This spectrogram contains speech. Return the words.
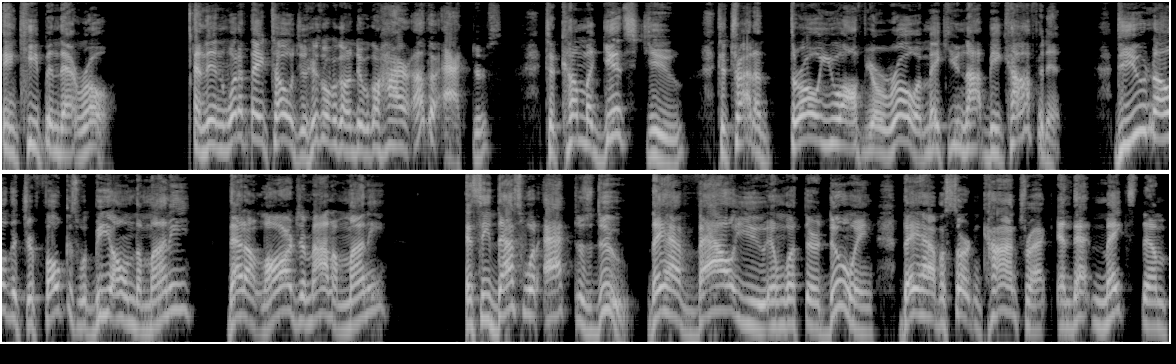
in keeping that role? And then what if they told you, here's what we're going to do we're going to hire other actors to come against you to try to throw you off your role and make you not be confident? Do you know that your focus would be on the money, that a large amount of money? And see, that's what actors do. They have value in what they're doing. They have a certain contract, and that makes them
